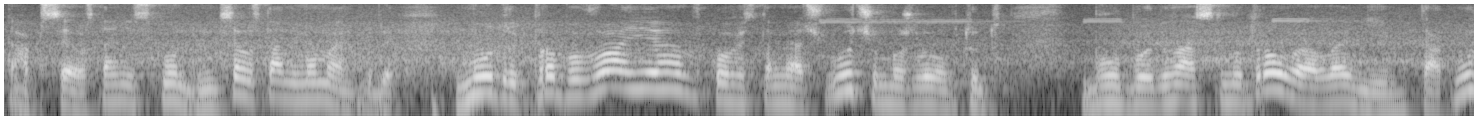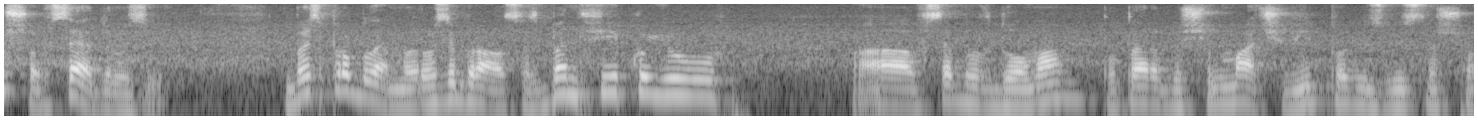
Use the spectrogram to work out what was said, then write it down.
Так, все, останні секунди. Ну це останній момент буде. Мудрик пробиває, в когось там м'яч влучив, можливо, тут був би 11-метровий, але ні. Так, ну що, все, друзі. Без проблем ми розібралися з Бенфікою в себе вдома. Попереду ще матч відповідь, звісно, що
